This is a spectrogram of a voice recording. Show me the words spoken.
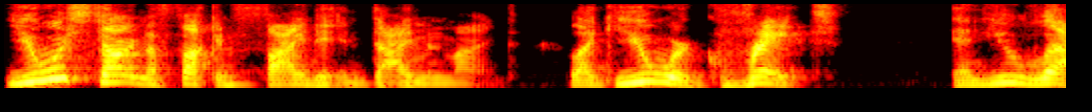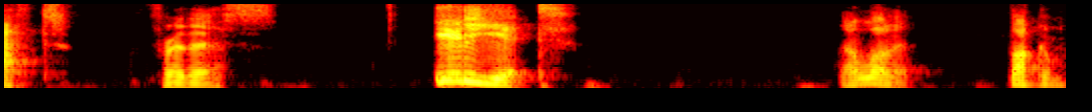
you were starting to fucking find it in Diamond Mind. Like you were great, and you left for this, idiot. I love it. Fuck him.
